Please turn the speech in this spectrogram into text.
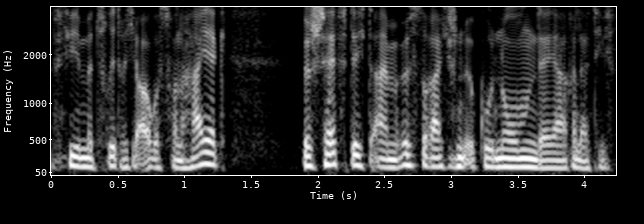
viel mit Friedrich August von Hayek beschäftigt, einem österreichischen Ökonomen, der ja relativ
